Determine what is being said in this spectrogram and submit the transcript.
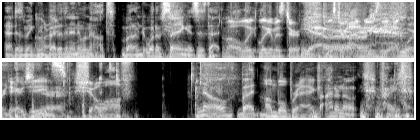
That doesn't make me right. better than anyone else. But I'm, what I'm saying is, is that Oh, look, look at Mr. Yeah, Mr. right, I don't use the N word here. Jeez. Show off. no, but Humble brag. I don't know. right.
